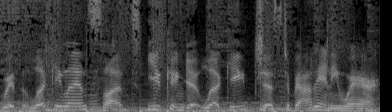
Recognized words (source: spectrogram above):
With the Lucky Land slots, you can get lucky just about anywhere.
